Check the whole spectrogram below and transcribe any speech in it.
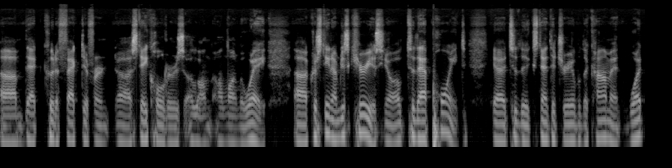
um, that could affect different uh, stakeholders along along the way. Uh, Christina, I'm just curious, you know, to that point, uh, to the extent that you're able to comment, what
